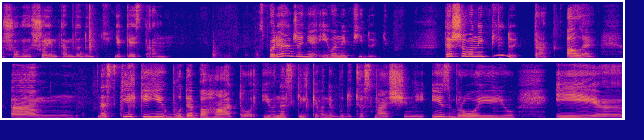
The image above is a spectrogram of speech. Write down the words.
Що, що їм там дадуть? Якесь там спорядження, і вони підуть. Те, що вони підуть, так, але ем, наскільки їх буде багато, і наскільки вони будуть оснащені і зброєю, і е,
